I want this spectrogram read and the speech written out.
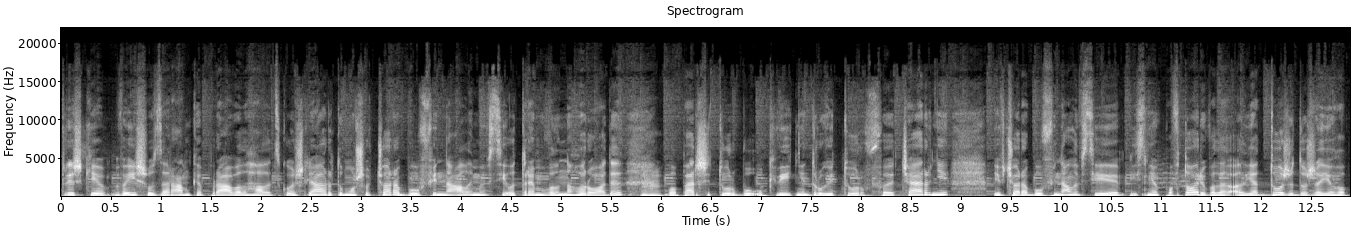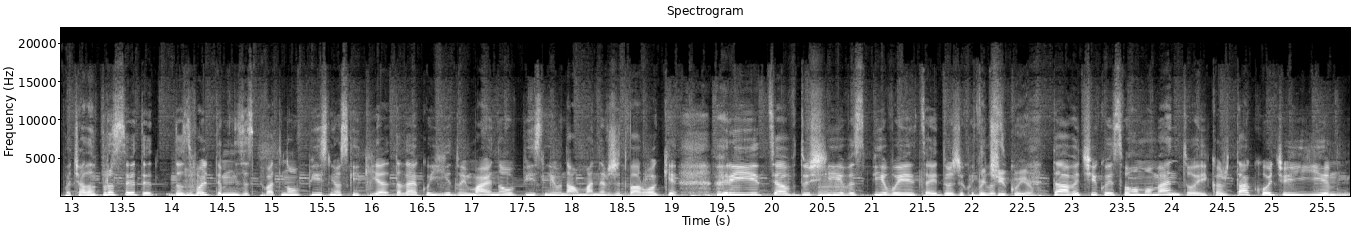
трішки вийшов за рамки правил Галицького шляру, тому що вчора був фінал, і ми всі отримували нагороди. Мгм. Бо перший тур був у квітні, другий тур в червні. І вчора був фінал, і всі пісні повторювали. Але я дуже дуже його почала просити. Дозвольте мені заспівати нову пісню, оскільки я далеко їду і маю нову пісню. І вона в мене вже два роки гріється в душі, Мгм. виспівується, і дуже хотілося Вичікує. та вичікує свого моменту і кажу, так хочу її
